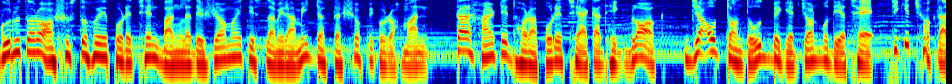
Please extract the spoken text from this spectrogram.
গুরুতর অসুস্থ হয়ে পড়েছেন বাংলাদেশ জামায়াত ইসলামীর আমির ডক্টর শফিকুর রহমান। তার হার্টে ধরা পড়েছে একাধিক ব্লক, যা অত্যন্ত উদ্বেগের জন্ম দিয়েছে। চিকিৎসকরা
